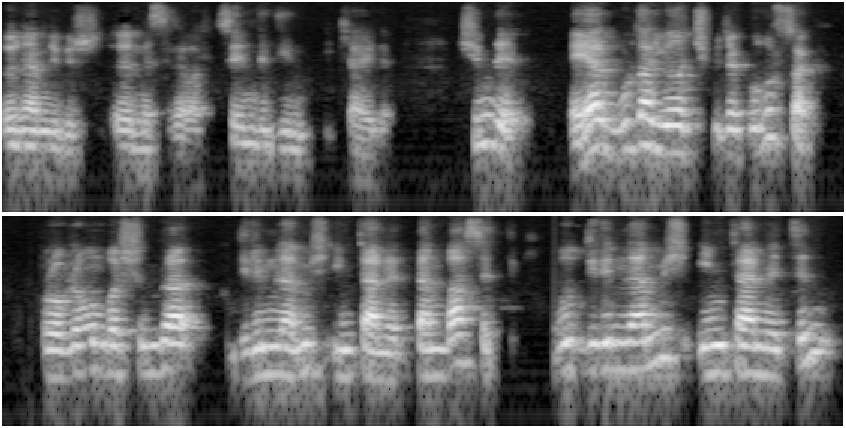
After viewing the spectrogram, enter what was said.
önemli bir e, mesele var. Senin dediğin hikayede. Şimdi eğer buradan yola çıkacak olursak programın başında dilimlenmiş internetten bahsettik. Bu dilimlenmiş internetin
